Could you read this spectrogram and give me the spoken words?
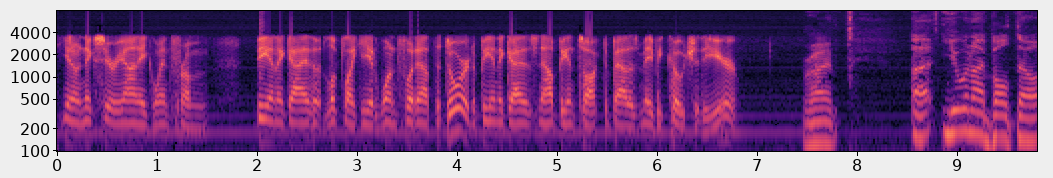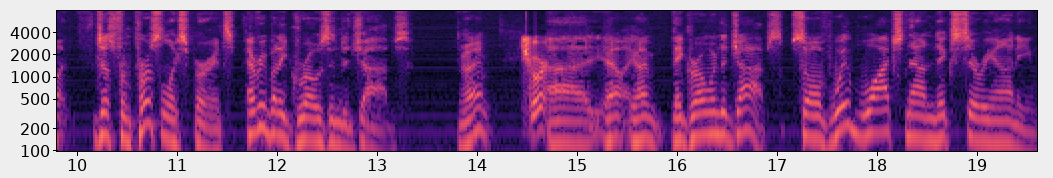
you know Nick Sirianni went from being a guy that looked like he had one foot out the door to being a guy that's now being talked about as maybe coach of the year. Right. Uh, you and I both know, just from personal experience, everybody grows into jobs, right? Sure. Uh, you know, they grow into jobs. So if we've watched now Nick Sirianni,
